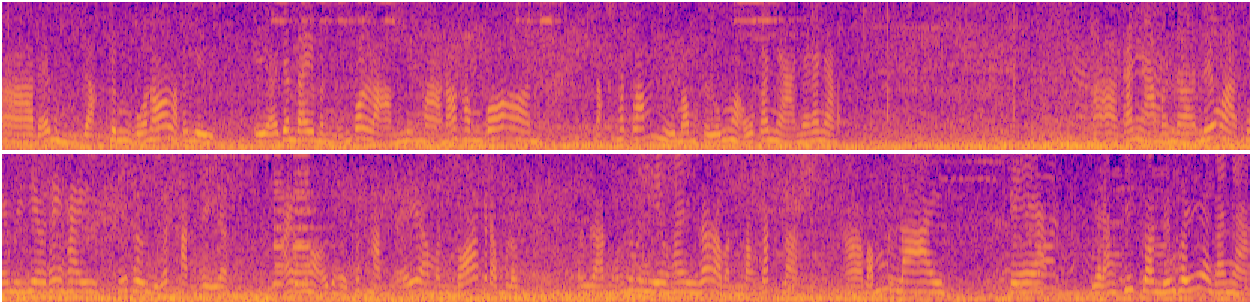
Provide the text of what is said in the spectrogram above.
à, để mình đặc trưng của nó là cái gì? Thì ở trên đây mình cũng có làm nhưng mà nó không có đặc sắc lắm thì mong sự ủng hộ của cả nhà nha cả nhà. À, cả nhà mình à, nếu mà xem video thấy hay thấy thương thì khách thành thì à, hãy ủng hộ cho hiệp khách thành để à, mình có cái động lực. Mình làm những cái video hay đó là mình bằng cách là à, bấm like share và đăng ký kênh miễn phí nha cả nhà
